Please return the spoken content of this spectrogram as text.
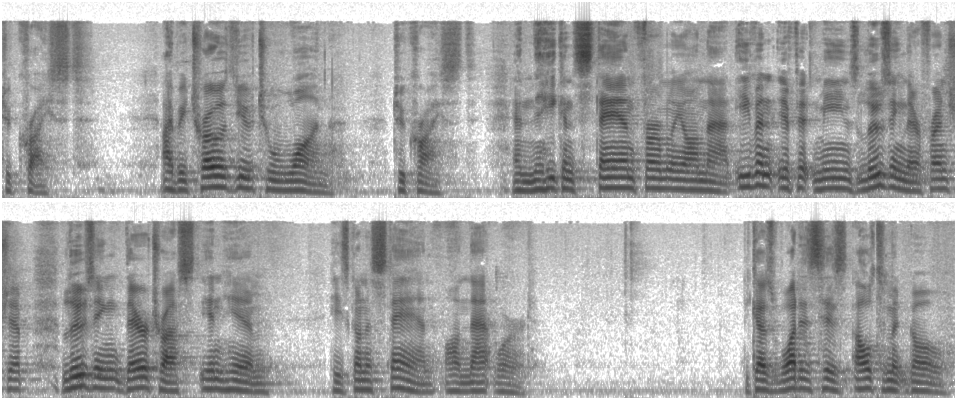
to Christ. I betrothed you to one, to Christ. And he can stand firmly on that, even if it means losing their friendship, losing their trust in him. He's going to stand on that word. Because what is his ultimate goal?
